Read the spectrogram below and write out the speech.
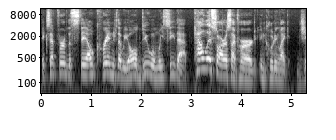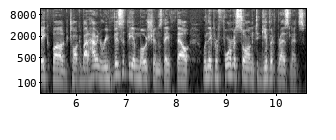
except for the stale cringe that we all do when we see that. Countless artists I've heard, including like Jake Bugg, talk about having to revisit the emotions they felt when they perform a song to give it resonance.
